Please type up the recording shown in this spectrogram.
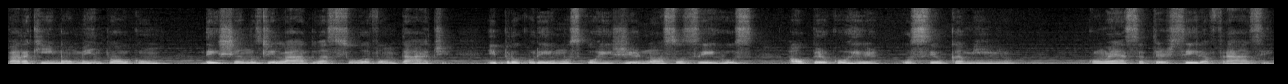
para que em momento algum deixemos de lado a Sua vontade e procuremos corrigir nossos erros ao percorrer o seu caminho. Com essa terceira frase,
